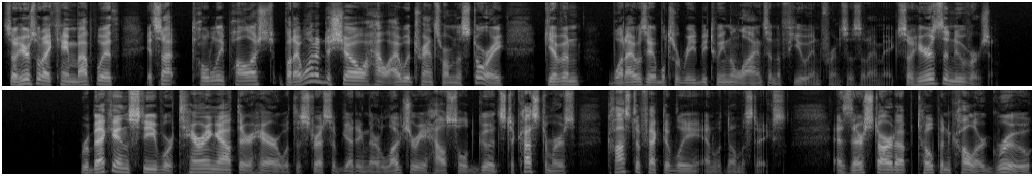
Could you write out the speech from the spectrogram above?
So here's what I came up with. It's not totally polished, but I wanted to show how I would transform the story given what I was able to read between the lines and a few inferences that I make. So here's the new version. Rebecca and Steve were tearing out their hair with the stress of getting their luxury household goods to customers cost effectively and with no mistakes. As their startup, Taupe and Color, grew,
